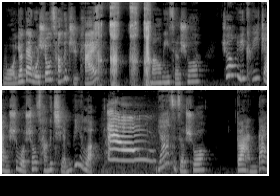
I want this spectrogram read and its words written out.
我要带我收藏的纸牌。”猫咪则说：“终于可以展示我收藏的钱币了。”鸭子则说：“缎带，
